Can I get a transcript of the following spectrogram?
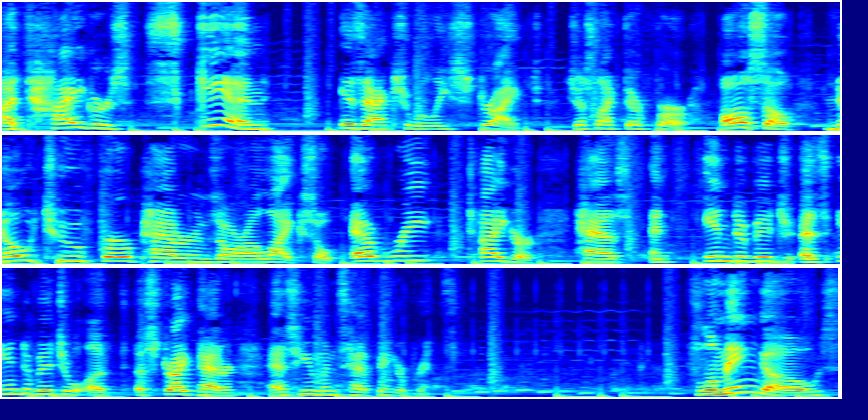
A tiger's skin is actually striped, just like their fur. Also, no two fur patterns are alike, so every tiger has an individual as individual a, a stripe pattern as humans have fingerprints. Flamingos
